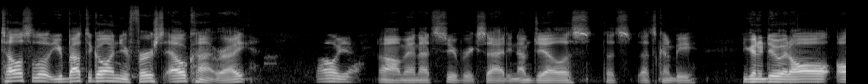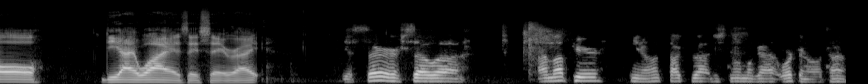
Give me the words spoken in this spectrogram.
tell us a little. You're about to go on your first elk hunt, right? Oh yeah. Oh man, that's super exciting. I'm jealous. That's that's gonna be. You're gonna do it all all DIY, as they say, right? Yes, sir. So uh, I'm up here. You know, I talked about just normal guy working all the time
